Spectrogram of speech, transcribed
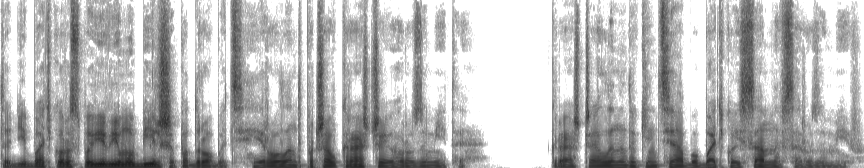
Тоді батько розповів йому більше подробиць, і Роланд почав краще його розуміти. Краще, але не до кінця, бо батько й сам не все розумів.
